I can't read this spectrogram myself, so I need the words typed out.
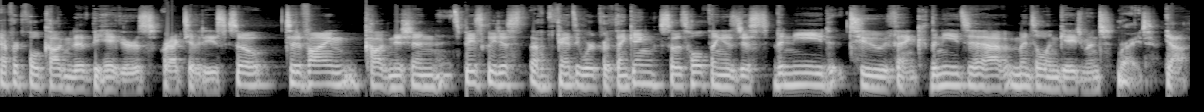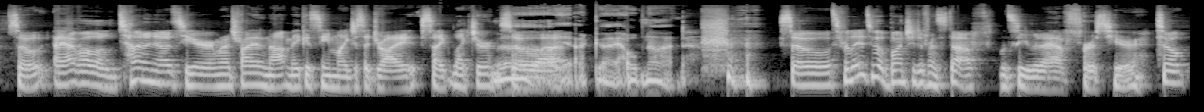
effortful cognitive behaviors or activities. So, to define cognition, it's basically just a fancy word for thinking. So, this whole thing is just the need to think, the need to have mental engagement. Right. Yeah. So, I have a ton of notes here. I'm going to try to not make it seem like just a dry psych lecture. Oh, so, uh, yeah, hope not. so it's related to a bunch of different stuff. Let's see what I have first here. So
